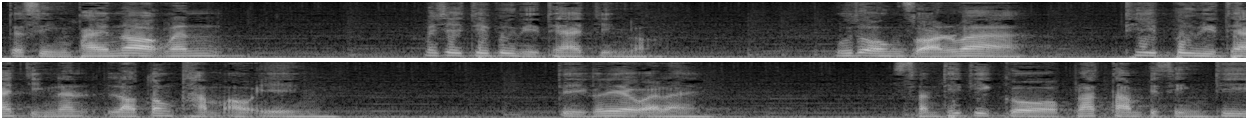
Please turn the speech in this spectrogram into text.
แต่สิ่งภายนอกนั้น ไม่ใช่ที่พึ่งที่แท้จริงหรอกพระองค์สอนว่าที่พึ่งที่แท้จริงนั้น เราต้องทำเอาเองตีเขาเรียกว่าอะไร สันทิติโกพระธรรมเป็นสิ่งที่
